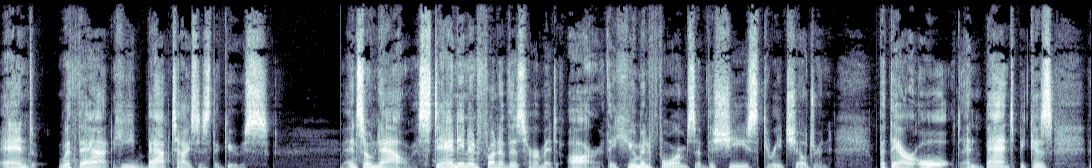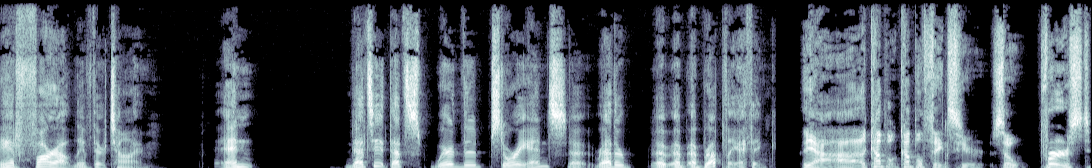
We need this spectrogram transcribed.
And with that, he baptizes the goose. And so now, standing in front of this hermit are the human forms of the Sidhe's three children, but they are old and bent because they had far outlived their time. And that's it. That's where the story ends, uh, rather uh, abruptly, I think. Yeah, uh, a couple couple things here. So first,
